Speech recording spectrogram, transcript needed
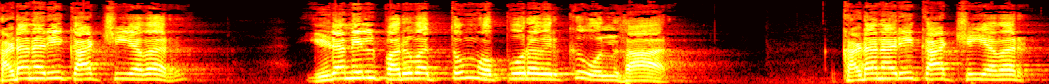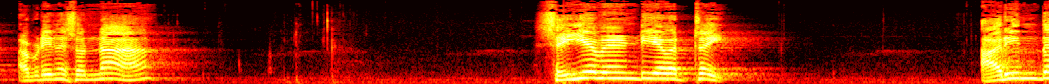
கடனறி காட்சியவர் இடனில் பருவத்தும் ஒப்புரவிற்கு ஒல்கார். கடனறி காட்சியவர் அப்படின்னு சொன்னா செய்ய வேண்டியவற்றை அறிந்த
